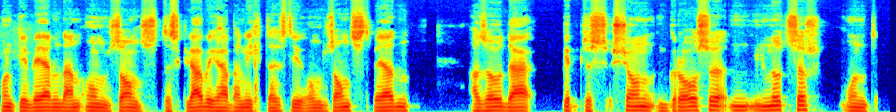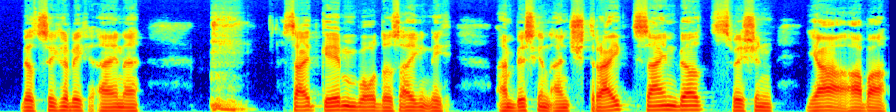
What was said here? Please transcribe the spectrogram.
und die werden dann umsonst. Das glaube ich aber nicht, dass die umsonst werden. Also da gibt es schon große Nutzer und wird sicherlich eine Zeit geben, wo das eigentlich ein bisschen ein Streit sein wird zwischen, ja, aber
